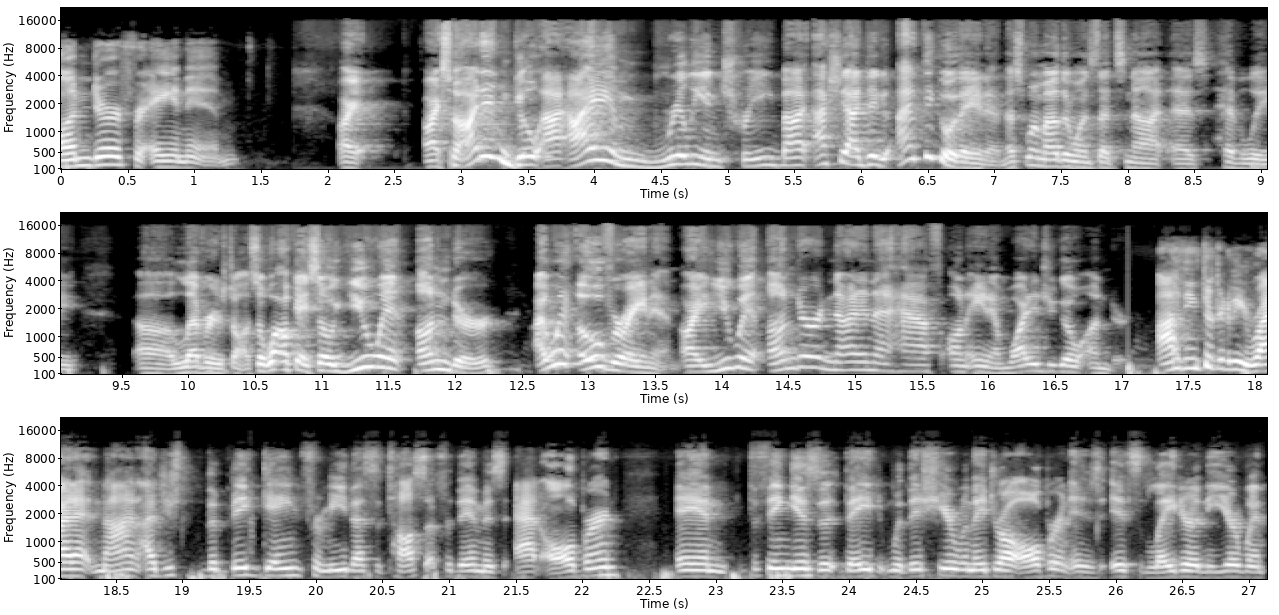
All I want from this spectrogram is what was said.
under for A and M. All right, all right. So I didn't go. I, I am really intrigued by. Actually, I did. I did go with A and M. That's one of my other ones that's not as heavily uh, leveraged on. So okay, so you went under. I went over A and M. All right, you went under nine and a half on A and M. Why did you go under? I think they're going to be right at nine. I just the big game for me that's a toss up for them is at Auburn. And the thing is that they this year when they draw Auburn is it's later in the year when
